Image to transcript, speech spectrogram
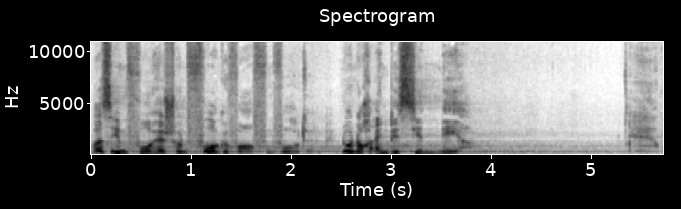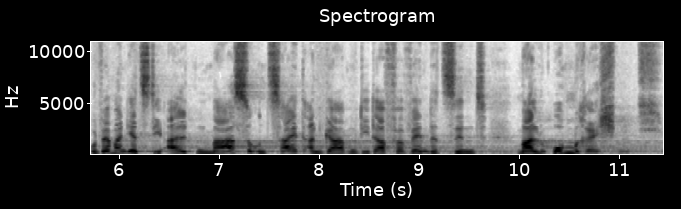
was ihm vorher schon vorgeworfen wurde, nur noch ein bisschen mehr. Und wenn man jetzt die alten Maße und Zeitangaben, die da verwendet sind, mal umrechnet,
